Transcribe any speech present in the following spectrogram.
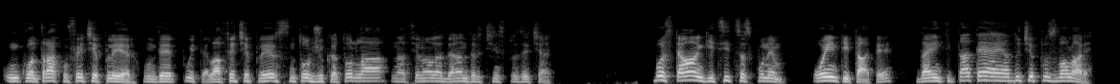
un contract cu FC Player, unde, uite, la FC Player sunt 8 jucători la naționala de under 15 ani. Bă, Steaua a înghițit, să spunem, o entitate, dar entitatea aia îi aduce plus valoare.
